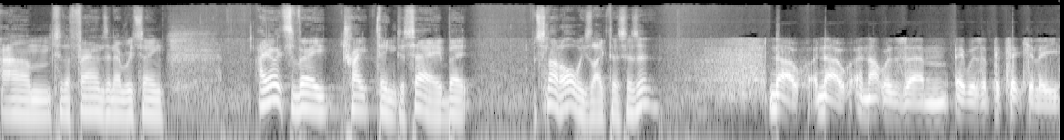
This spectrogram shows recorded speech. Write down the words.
um, to the fans and everything. I know it's a very trite thing to say, but it's not always like this, is it? No, no, and that was um, it was a particularly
